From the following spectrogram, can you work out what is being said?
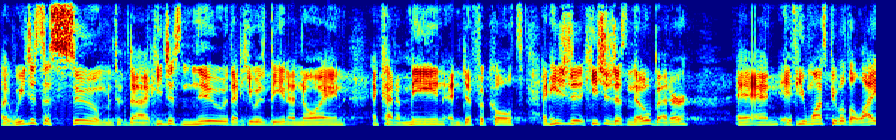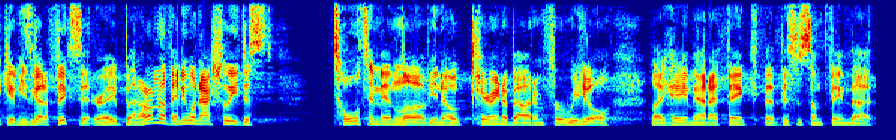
Like we just assumed that he just knew that he was being annoying and kind of mean and difficult and he should, he should just know better. And if he wants people to like him, he's got to fix it, right? But I don't know if anyone actually just told him in love, you know, caring about him for real. Like, hey man, I think that this is something that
